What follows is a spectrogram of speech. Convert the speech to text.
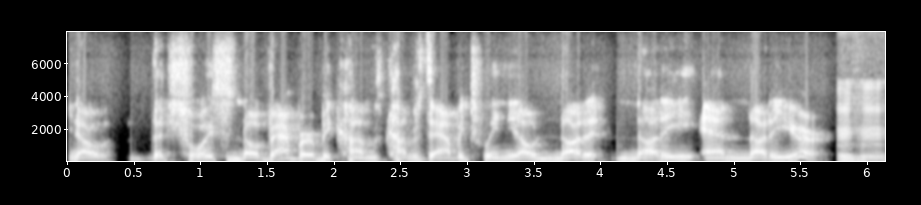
you know, the choice in November becomes comes down between you know nutty, nutty and nuttier. Mm-hmm.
